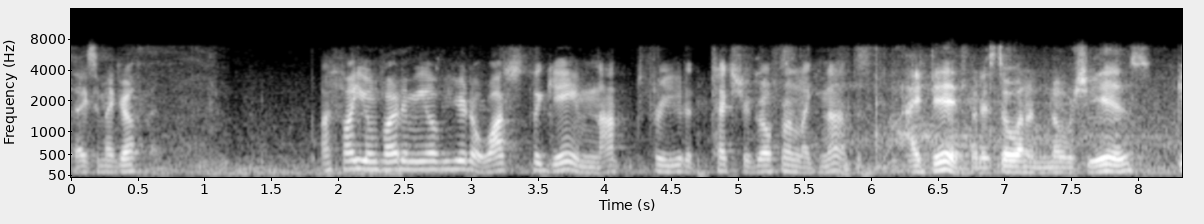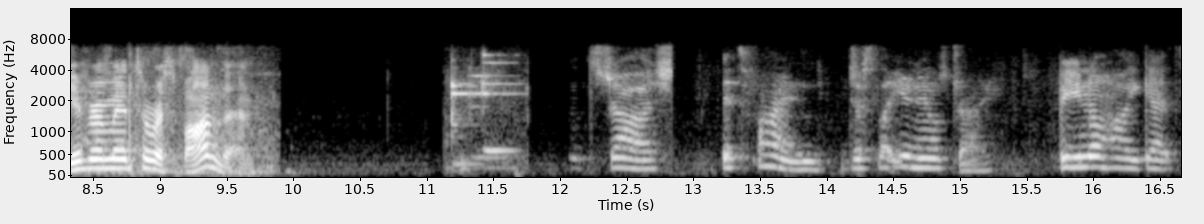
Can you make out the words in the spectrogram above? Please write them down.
Texting my girlfriend. I thought you invited me over here to watch the game, not for you to text your girlfriend like nuts. I did, but I still wanted to know where she is. Give her a minute to respond then. It's Josh. It's fine. Just let your nails dry. But you know how he gets.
